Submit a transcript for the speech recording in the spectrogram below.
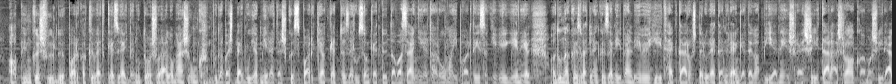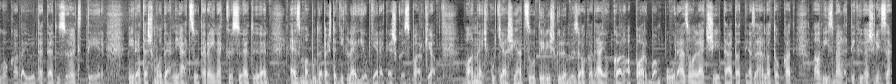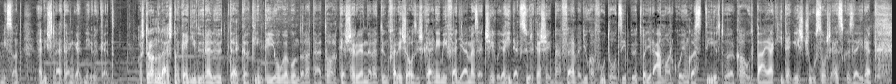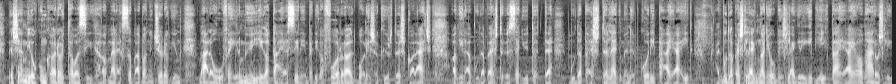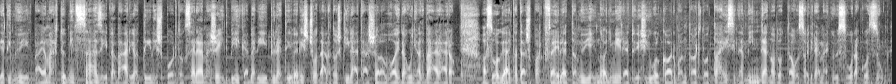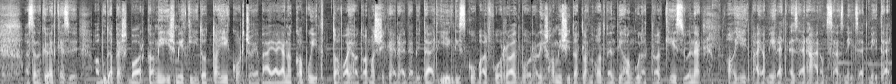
A Pünkösfürdőpark a következő egyben utolsó állomásunk, Budapest legújabb méretes közparkja 2022 tavaszán nyílt a római part északi végénél. A Duna közvetlen közelében lévő 7 hektáros területen rengeteg a pihenésre, sétálásra alkalmas virágokkal beültetett zöld tér. Méretes modern játszótereinek köszönhetően ez ma Budapest egyik legjobb gyerekes közparkja. Van egy kutyás játszótér is különböző akadályokkal, a parkban pórázon lehet sétáltatni az állatokat, a víz melletti füves részen viszont el is lehet engedni őket. A strandolásnak egy időre lőttek, a kinti joga gondolatától keserűen nevetünk fel, és ahhoz is kell némi fegyelmezettség, hogy a hideg szürkeségben felvegyük a futócipőt, vagy rámarkoljunk a Steert Workout pályák hideg és csúszós eszközeire, de semmi okunk arra, hogy tavaszig a meleg szobában ücsörögjünk. Vár a hófehér műjég, a pályaszélén pedig a forralt bor és a kürtös kalács. A világ Budapest összegyűjtötte Budapest legmenőbb kori pályáit. Hát Budapest legnagyobb és legrégibb jégpályája, a Városligeti műjégpálya már több mint száz éve várja a téli sportok szerelmeseit békebeli épületével és csodálatos kilátással a Vajdahunyad várára. A szolgáltatáspark fejlett, a műjég nagyméretű és jól karban tartott a helyszínen minden adott ahhoz, hogy remekül szórakozzunk. Aztán a következő a Budapest Bark, ami ismét kinyitotta a jégkorcsolya pályájának kapuit, tavaly hatalmas sikerrel debütált, jégdiszkóval, forralt borral és hamisítatlan adventi hangulattal készülnek, a jégpálya méret 1300 négyzetméter.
